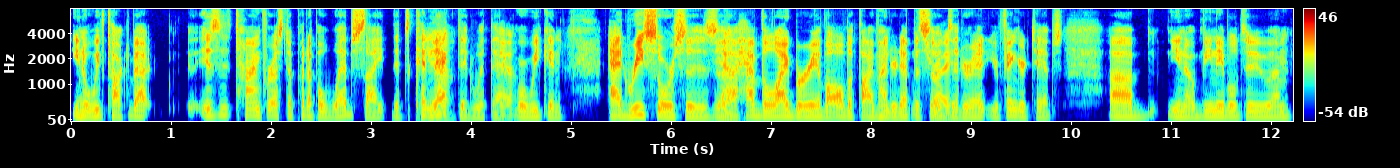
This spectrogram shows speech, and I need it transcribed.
you know, we've talked about. Is it time for us to put up a website that's connected with that, Yeah. where we can add resources, Yeah. uh, have the library of all the 500 episodes right. that are at your fingertips, uh, you know, being able to, um,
